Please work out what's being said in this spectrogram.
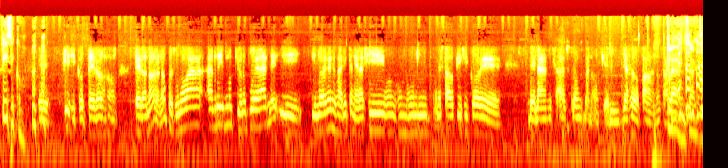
Físico. eh, físico, pero pero no, no, no, pues uno va al ritmo que uno puede darle y, y no es necesario tener así un, un- un- un estado físico de, de Lance Armstrong, bueno, que él ya se dopaba, ¿no? Claro, exacto.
